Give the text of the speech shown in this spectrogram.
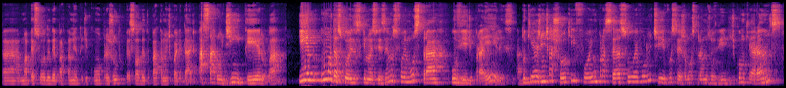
ah, uma pessoa do departamento de compra junto com o pessoal do departamento de qualidade, passaram o dia inteiro lá. E uma das coisas que nós fizemos foi mostrar o vídeo para eles do que a gente achou que foi um processo evolutivo, ou seja, mostramos o vídeo de como que era antes,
